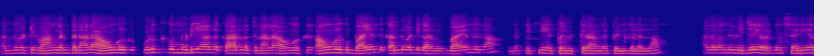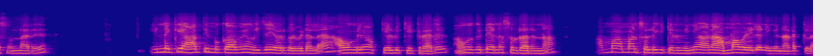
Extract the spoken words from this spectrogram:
கந்து வட்டி வாங்குனதுனால அவங்களுக்கு கொடுக்க முடியாத காரணத்தினால அவங்களுக்கு அவங்களுக்கு பயந்து கந்து வட்டிக்காரங்களுக்கு பயந்து தான் இந்த கிட்னியை போய் விற்கிறாங்க பெண்கள் எல்லாம். அதை வந்து விஜய் அவர்கள் சரியாக சொன்னார் இன்னைக்கு அதிமுகவையும் விஜய் அவர்கள் விடல. அவங்களையும் கேள்வி கேட்கிறாரு. அவங்க கிட்ட என்ன சொல்றாருன்னா, அம்மா அம்மான்னு சொல்லிக்கிட்டு இருந்தீங்க. ஆனா அம்மா வழியில நீங்க நடக்கல.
